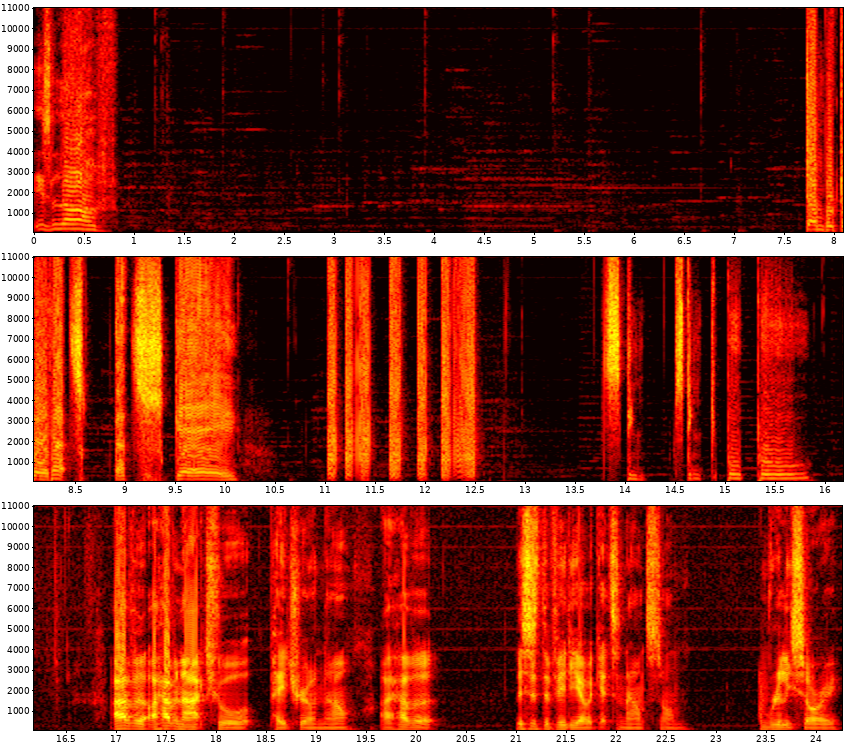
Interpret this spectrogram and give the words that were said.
is love. Dumbledore, that's that's gay. Stink, stinky poo poo. I have a I have an actual Patreon now. I have a this is the video it gets announced on. I'm really sorry.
